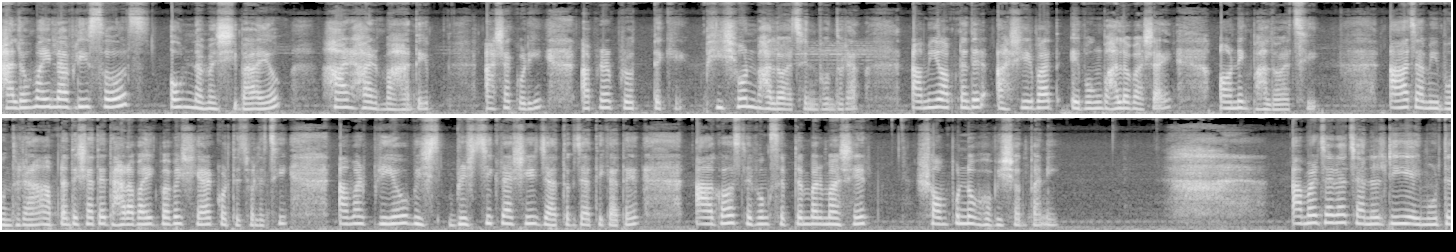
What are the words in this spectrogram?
হ্যালো মাই লাভলি সোলস ওম নমঃ শিবায় হার হার মহাদেব আশা করি আপনার প্রত্যেকে ভীষণ ভালো আছেন বন্ধুরা। আমিও আপনাদের আশীর্বাদ এবং ভালোবাসায় অনেক ভালো আছি। আজ আমি বন্ধুরা আপনাদের সাথে ধারাবাহিকভাবে শেয়ার করতে চলেছি আমার প্রিয় বৃশ- বৃশ্চিক রাশির জাতক জাতিকাদের আগস্ট এবং সেপ্টেম্বর মাসের সম্পূর্ণ ভবিষ্যৎবাণী। আমার যারা চ্যানেলটি এই মুহূর্তে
